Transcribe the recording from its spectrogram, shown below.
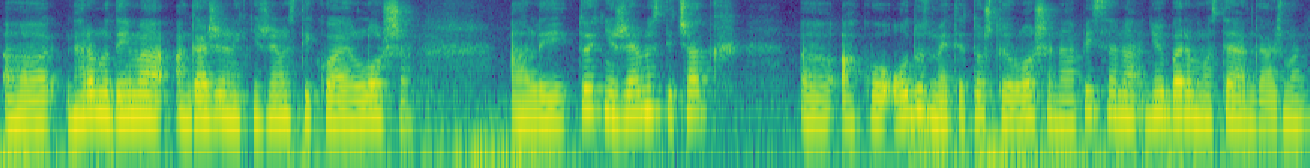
Uh, naravno da ima angažirane književnosti koja je loša, ali toj književnosti čak uh, ako oduzmete to što je loše napisana, njoj barem ostaje angažman.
